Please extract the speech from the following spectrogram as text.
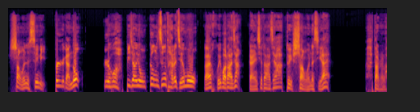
尚文的心里倍儿感动。日后啊，必将用更精彩的节目来回报大家，感谢大家对尚文的喜爱。当然了，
